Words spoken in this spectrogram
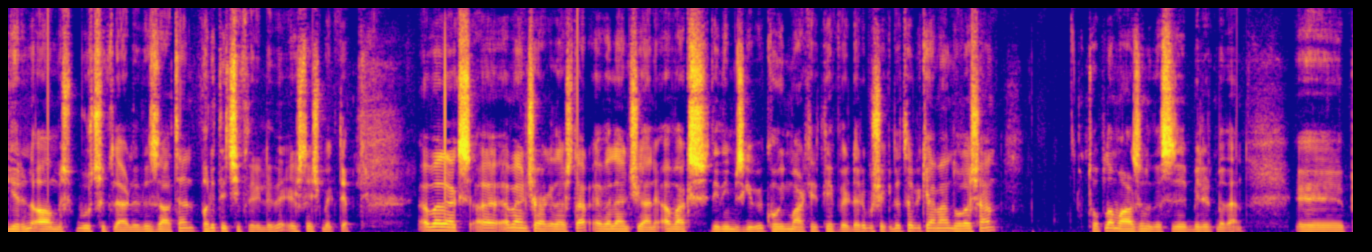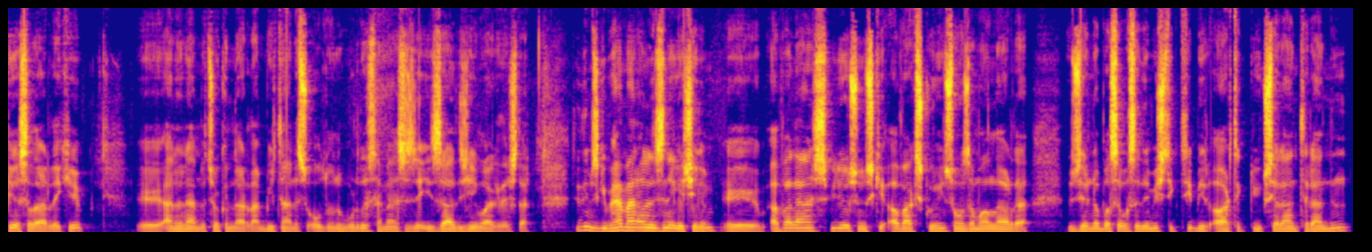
yerini almış. Bu çiftlerle de zaten parite çiftleriyle de eşleşmekte. Avalanche, Avalanche arkadaşlar, Avalanche yani Avax dediğimiz gibi coin market cap verileri bu şekilde. Tabii ki hemen dolaşan toplam arzını da size belirtmeden e, piyasalardaki e, en önemli tokenlardan bir tanesi olduğunu burada hemen size izah edeceğim arkadaşlar. Dediğimiz gibi hemen analizine geçelim. E, Avalanche biliyorsunuz ki Avax Coin son zamanlarda üzerine basa basa demiştik bir artık yükselen trendin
